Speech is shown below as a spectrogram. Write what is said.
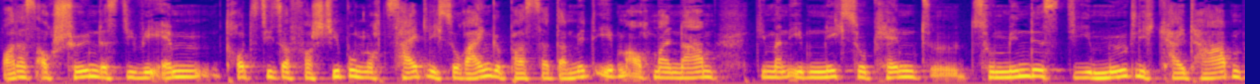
war das auch schön, dass die WM trotz dieser Verschiebung noch zeitlich so reingepasst hat, damit eben auch mal Namen, die man eben nicht so kennt, äh, zumindest die Möglichkeit haben,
